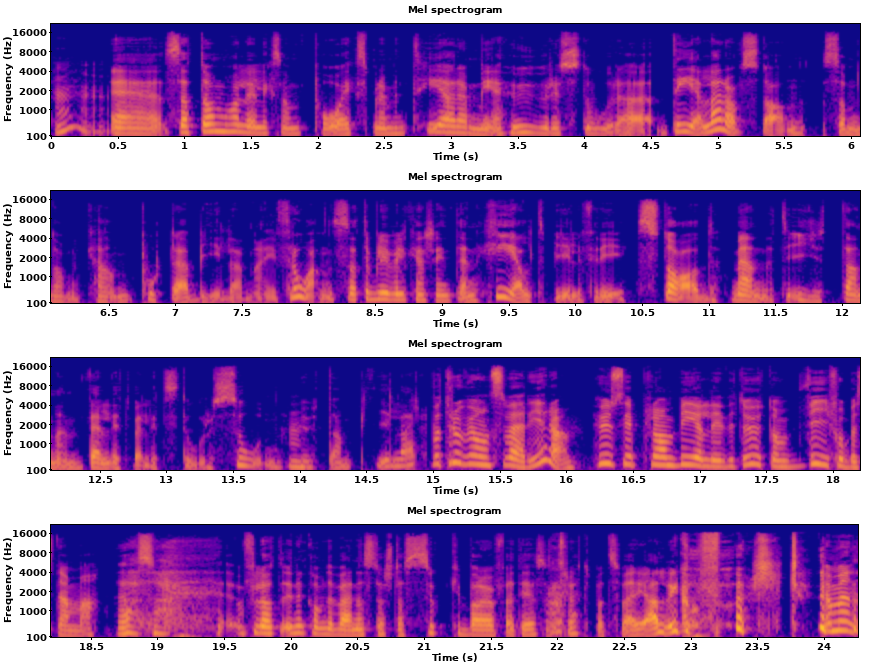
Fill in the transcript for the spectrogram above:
Mm. Eh, så att de håller liksom på att experimentera med hur stora delar av stan som de kan porta bilarna ifrån. Så att det blir väl kanske inte en helt bilfri stad, men till ytan en väldigt, väldigt stor zon Mm. utan bilar. Vad tror vi om Sverige då? Hur ser plan B-livet ut om vi får bestämma? Alltså, förlåt, nu kom det världens största suck bara för att jag är så trött på att Sverige aldrig går först. Ja, men,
